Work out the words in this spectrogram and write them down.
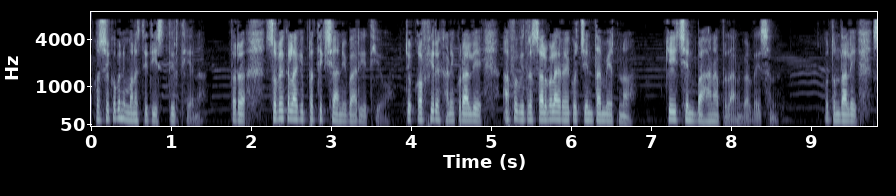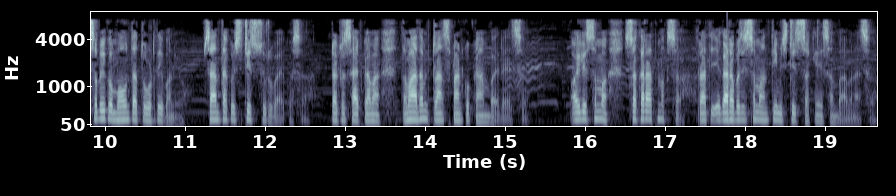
कसैको पनि मनस्थिति स्थिर थिएन। तर सबैका लागि प्रतीक्षा अनिवार्य थियो। त्यो कफी र खानेकुराले आफूभित्र सलबलाइरहेको चिन्ता मेट्न केही छिन बाहना प्रदान गर्दैछन्। उत्तमदाले सबैको मौनता तोड्दै भन्यो शान्ताको स्टेज सुरु भएको छ। डाक्टर साहेबकामा धमाधम ट्रान्सप्लान्टको काम भइरहेछ। अहिलेसम्म सकारात्मक छ। राति एघार बजीसम्म अन्तिम स्टेज सकिने सम्भावना छ।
